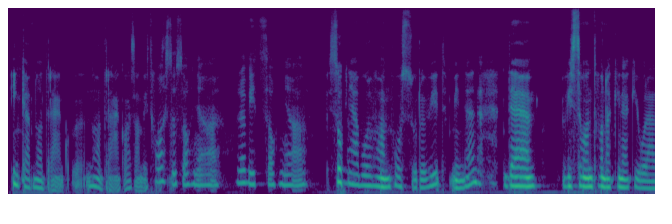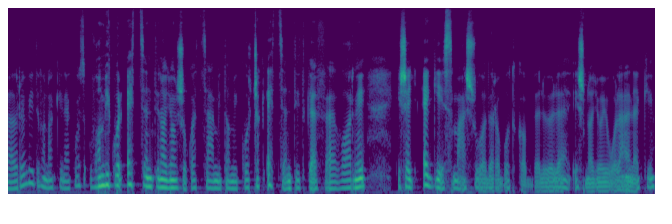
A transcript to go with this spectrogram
Inkább nadrág, nadrág az, amit hoznak. Hosszú szoknya, rövid szoknya. Szoknyából van hosszú, rövid, minden, de Viszont van, akinek jól áll a rövid, van, akinek az. Van, mikor egy centi nagyon sokat számít, amikor csak egy centit kell felvarni, és egy egész más ruhadarabot kap belőle, és nagyon jól áll neki.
